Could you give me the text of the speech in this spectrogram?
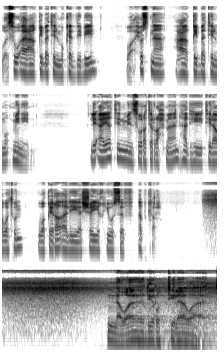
وسوء عاقبة المكذبين وحسن عاقبة المؤمنين. لآيات من سورة الرحمن هذه تلاوة وقراءة للشيخ يوسف أبكر. نوادر التلاوات.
